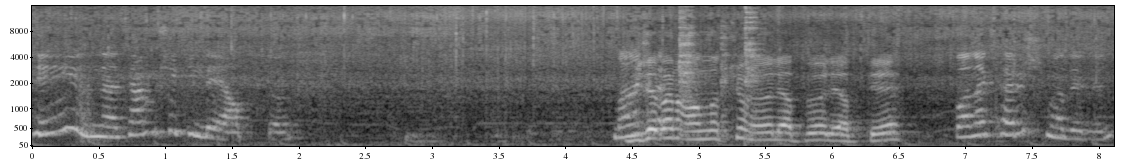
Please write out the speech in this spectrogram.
Senin yüzünden sen bu şekilde yaptın. Bana, Bir de bana anlatıyorsun öyle yap böyle yap diye. bana karışma dedin.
